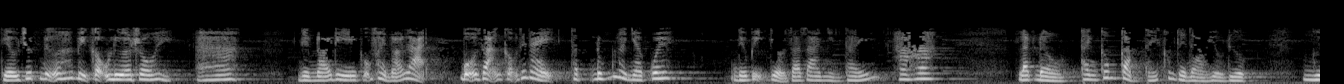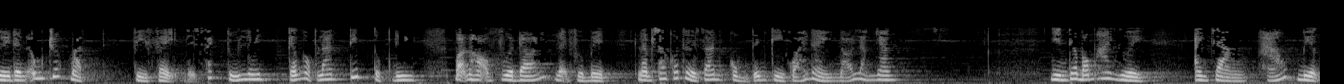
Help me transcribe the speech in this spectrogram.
Thiếu chút nữa bị cậu lừa rồi. À, nhưng nói đi cũng phải nói lại, bộ dạng cậu thế này thật đúng là nhà quê. Nếu bị tiểu gia gia nhìn thấy, ha ha. Lắc đầu, thành công cảm thấy không thể nào hiểu được. Người đàn ông trước mặt, vì vậy lại xách túi lên, kéo Ngọc Lan tiếp tục đi. Bọn họ vừa đói lại vừa mệt, làm sao có thời gian cùng tên kỳ quái này nói lăng nhăng. Nhìn theo bóng hai người, anh chàng háo miệng,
